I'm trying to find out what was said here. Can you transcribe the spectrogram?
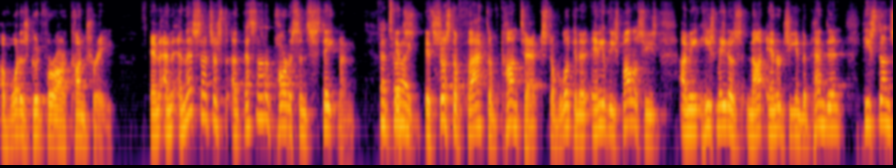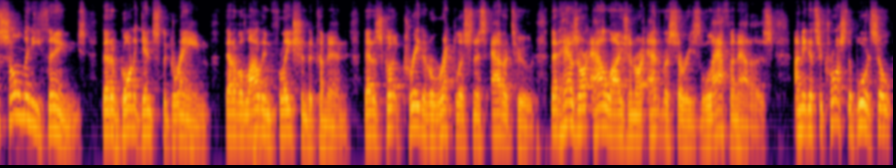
of what is good for our country. And, and, and that's not just a, that's not a partisan statement. That's right. It's, it's, just a fact of context of looking at any of these policies. I mean, he's made us not energy independent. He's done so many things that have gone against the grain, that have allowed inflation to come in, that has created a recklessness attitude, that has our allies and our adversaries laughing at us. I mean, it's across the board. So,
